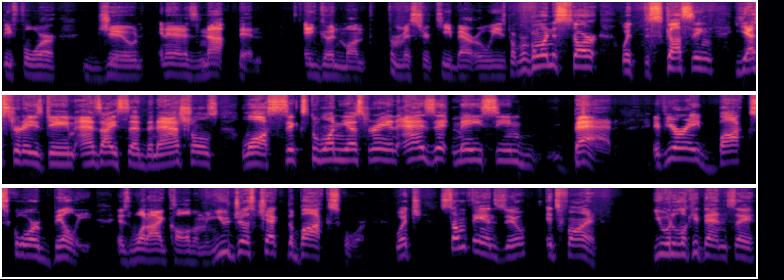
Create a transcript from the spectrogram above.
before June, and it has not been a good month for Mr. Keibert Ruiz. But we're going to start with discussing yesterday's game. As I said, the Nationals lost six to one yesterday, and as it may seem bad, if you're a box score Billy, is what I call them, and you just check the box score, which some fans do, it's fine. You would look at that and say,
